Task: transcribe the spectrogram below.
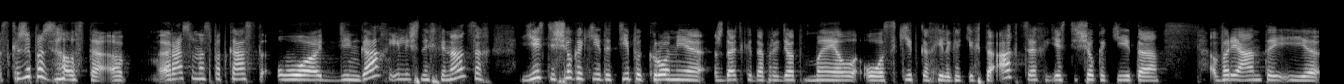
Скажи, пожалуйста, э, раз у нас подкаст о деньгах и личных финансах, есть еще какие-то типы, кроме ждать, когда придет mail о скидках или каких-то акциях, есть еще какие-то варианты и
